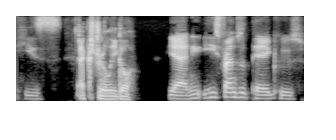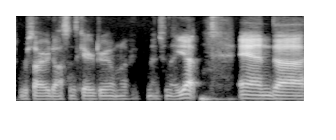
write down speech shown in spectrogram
he's extra legal. Yeah, and he, he's friends with Pig, who's Rosario Dawson's character. I don't know if you mentioned that yet. And uh,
